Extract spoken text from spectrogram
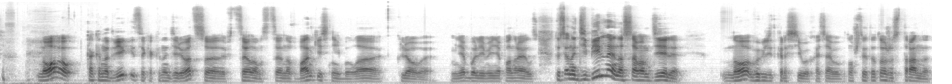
Но как она двигается, как она дерется, в целом сцена в банке с ней была клевая. Мне более-менее понравилось. То есть она дебильная на самом деле, но выглядит красиво хотя бы, потому что это тоже странно.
